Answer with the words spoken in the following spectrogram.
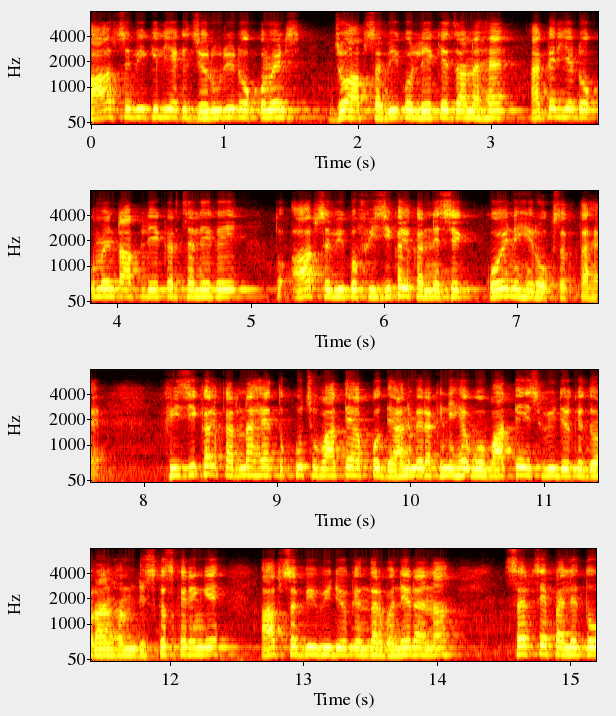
आप सभी के लिए एक ज़रूरी डॉक्यूमेंट्स जो आप सभी को लेके जाना है। अगर ये डॉक्यूमेंट आप लेकर चले गए तो आप सभी को फ़िज़िकल करने से कोई नहीं रोक सकता है। फ़िज़िकल करना है तो कुछ बातें आपको ध्यान में रखनी है, वो बातें इस वीडियो के दौरान हम डिस्कस करेंगे। आप सभी वीडियो के अंदर बने रहना। सबसे पहले तो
